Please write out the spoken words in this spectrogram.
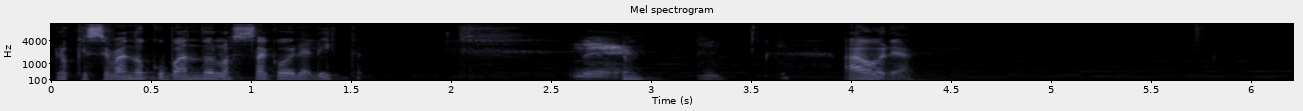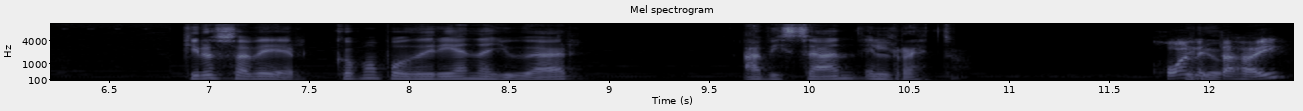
Los que se van ocupando los saco de la lista. Eh, Ahora. Quiero saber cómo podrían ayudar a Bizan el resto. Juan, Pero- ¿estás ahí?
